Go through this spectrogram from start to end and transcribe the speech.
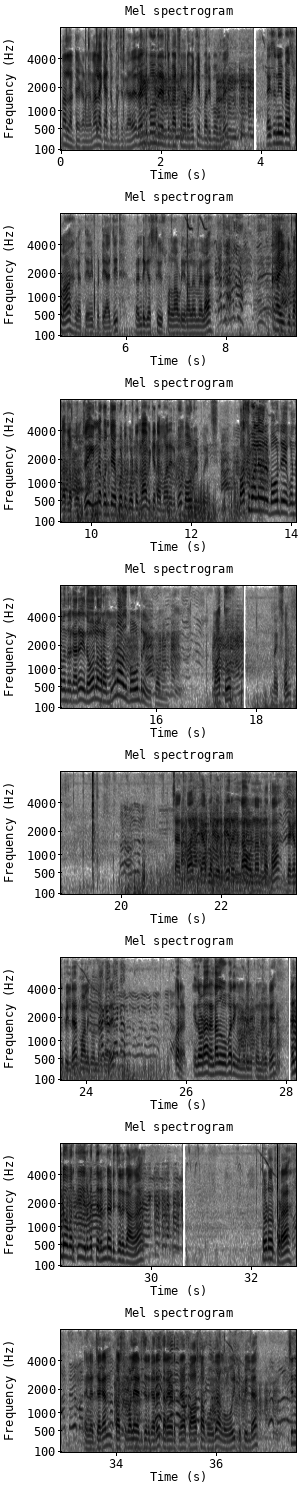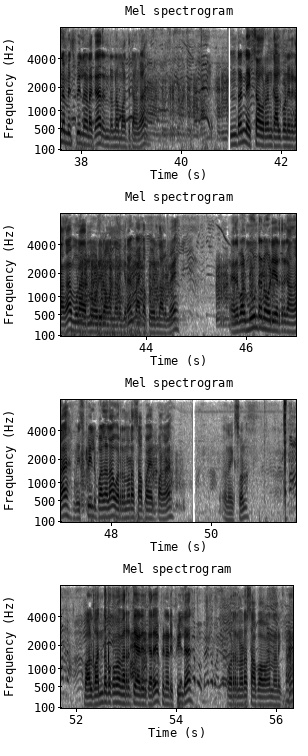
நல்லா டேக்கணுங்க நல்லா கேட்ச பிடிச்சிருக்காரு. ரெண்டு பவுண்டரி அடித்த பேட்ஸ்மேனோட விக்கெட் பறி போகுது. நெக்ஸ்ட் நீ பேட்ஸ் அங்கே தேனிப்பட்டி அஜித் ரெண்டு கெஸ்ட் யூஸ் பண்ணலாம் அப்படின்னால மேலே. கைக்கு பக்கத்தில் போச்சு. இன்னும் கொஞ்சம் எஃபோர்ட் போட்டுருந்தா விக்கெட்டாக மாதிரி இருக்கும். பவுண்டரி போயிடுச்சு ஃபர்ஸ்ட் பால்லே ஒரு பவுண்டரியை கொண்டு வந்திருக்காரு. இந்த ஓவரில் வர மூணாவது boundary from Mathur next one chance for கேப்பில் போயிருக்கு. ரெண்டா ஒன்றான்னு பார்த்தா ஜெகன் ஃபீல்டர் பாலுக்கு வந்திருக்காரு. ஒரு இதோட ரெண்டாவது ஓவர் இங்கே முடிவுக்கு வந்திருக்கு. ரெண்டு ஓவருக்கு இருபத்தி ரெண்டு அடிச்சிருக்காங்க. தொடர் பட. எங்கள் ஜெகன் ஃபர்ஸ்ட் பாலே அடிச்சிருக்காரு. தரையோட ஃபாஸ்ட்டாக போகுது. அங்கே ஒயிட் ஃபீல்டர் சின்ன மிஸ் ஃபீல்ட் நடக்க ரெண்டு ரன்னாக மாற்றிட்டாங்க ரெண்டு ரன் எக்ஸ்ட்ரா ஒரு ரன் கால் பண்ணியிருக்காங்க மூணாவது ரன் ஓடிடுவாங்கன்னு நினைக்கிறேன். பேக்கப் போயிருந்தாலுமே. இந்த பால் மூணு ரன் ஓடி எடுத்திருக்காங்க. மிஸ் ஃபீல்டு பண்ணலாம் ஒரு ரன்னோட ஸ்டாப் ஆகிருப்பாங்க நெக்ஸ்ட் ஒன் பால் வந்த பக்கமாக விரட்டி ஆடி இருக்காரு பின்னாடி ஃபீல்டர் ஒரு ரன்னோட ஸ்டாப் ஆவாங்கன்னு நினைக்கிறேன்.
